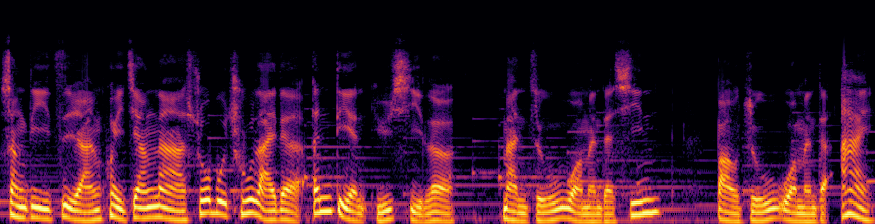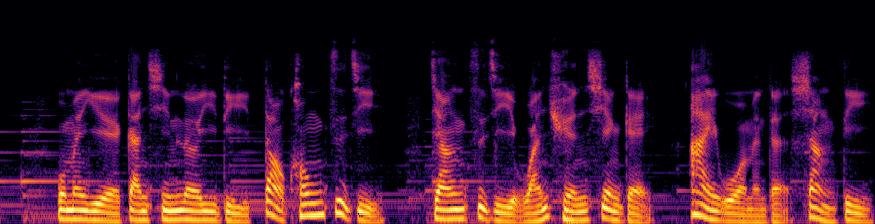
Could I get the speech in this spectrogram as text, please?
上帝自然会将那说不出来的恩典与喜乐满足我们的心，饱足我们的爱。我们也甘心乐意地倒空自己，将自己完全献给爱我们的上帝。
